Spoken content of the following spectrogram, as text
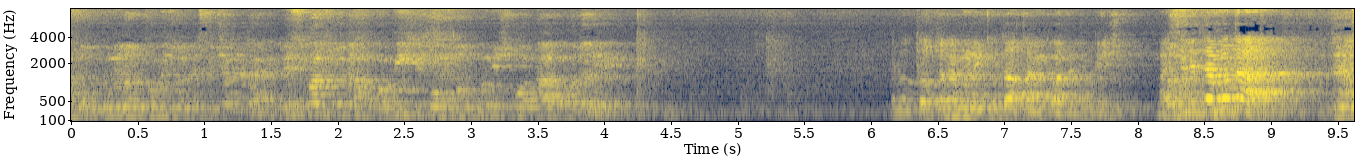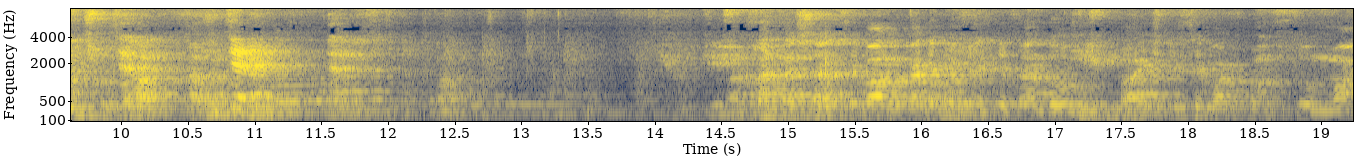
propunerilor comisiilor de specialitate. Deci se va discuta în comisie, vom propune și vom da hotărâre. Până tot rămâne cu data în coadă de pește. Hai să ne dăm o dată. Trecem și da, da. Un termen. Lăsați așa, se va aloca de proiecte pe an 2014, se va consuma...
